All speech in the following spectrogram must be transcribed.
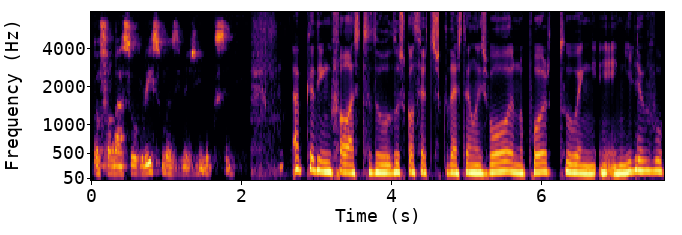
para falar sobre isso, mas imagino que sim. Há bocadinho falaste do, dos concertos que deste em Lisboa, no Porto, em, em Ilhavo.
